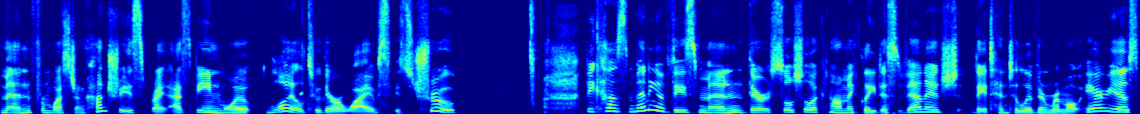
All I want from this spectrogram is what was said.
men from Western countries, right, as being more loyal to their wives is true because many of these men they're social economically disadvantaged they tend to live in remote areas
